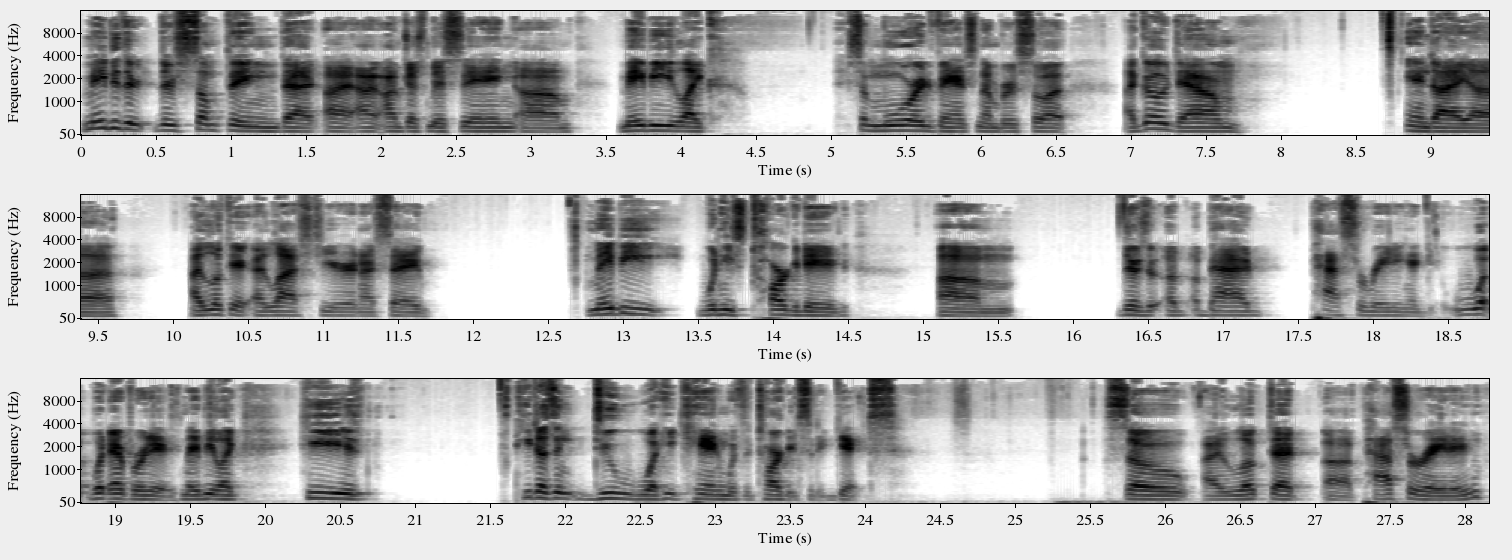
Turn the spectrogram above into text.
maybe there, there's something that I, am just missing. Um, maybe like some more advanced numbers. So I, I go down and I uh, I look at, at last year and I say maybe when he's targeted, um, there's a, a bad passer rating, what whatever it is. Maybe like he is he doesn't do what he can with the targets that he gets. So I looked at uh, passer rating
